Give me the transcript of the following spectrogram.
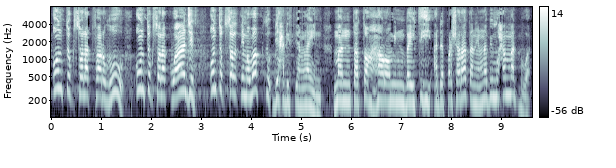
untuk sholat fardu, untuk sholat wajib, untuk sholat lima waktu di hadis yang lain. Man tatahhara min baitihi ada persyaratan yang Nabi Muhammad buat.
